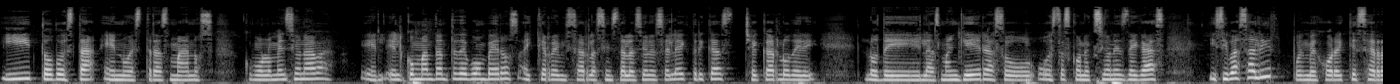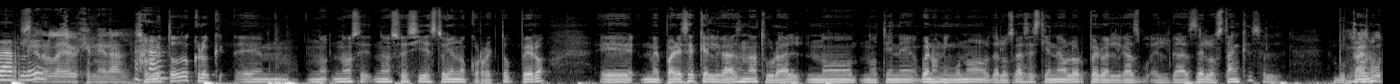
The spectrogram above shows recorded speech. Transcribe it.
y todo está en nuestras manos. Como lo mencionaba el, comandante de bomberos hay que revisar las instalaciones eléctricas, checar lo de, lo de las mangueras o, estas conexiones de gas. Y si va a salir, pues mejor hay que cerrarle. Cerrar la llave general. Sobre todo creo que, em, no, no, sé, no sé si estoy en lo correcto, pero Eh, me parece que el gas natural no, no tiene, bueno, ninguno de los gases tiene olor, pero el gas, el gas de los tanques, el butano,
